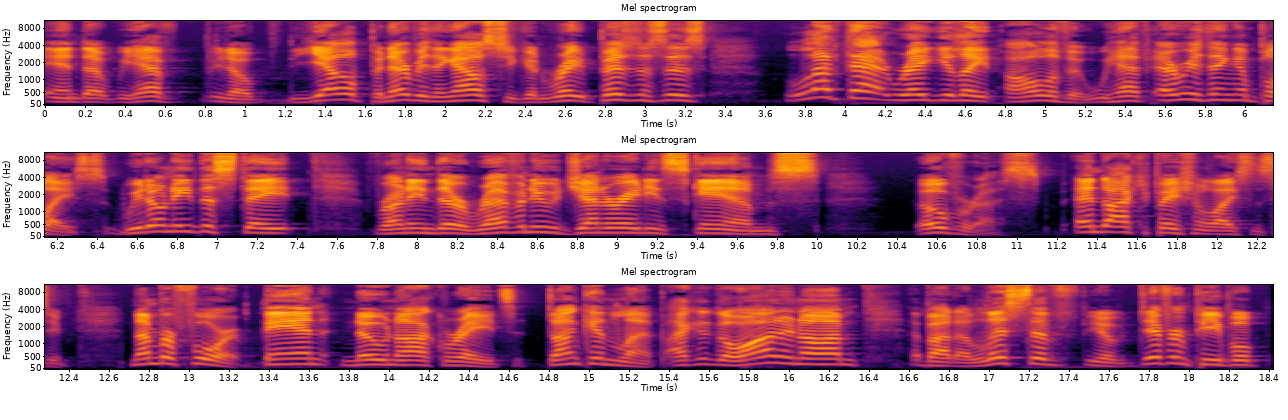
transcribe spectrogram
and uh, we have you know Yelp and everything else. You can rate businesses. Let that regulate all of it. We have everything in place. We don't need the state running their revenue generating scams over us. End occupational licensing. Number four, ban no knock raids. Duncan Lemp. I could go on and on about a list of you know different people.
